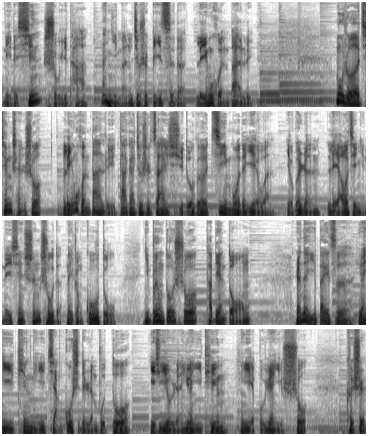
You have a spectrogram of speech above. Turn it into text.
你的心属于他，那你们就是彼此的灵魂伴侣。慕若清晨说，灵魂伴侣大概就是在许多个寂寞的夜晚，有个人了解你内心深处的那种孤独，你不用多说，他便懂。人的一辈子，愿意听你讲故事的人不多，也许有人愿意听，你也不愿意说，可是。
